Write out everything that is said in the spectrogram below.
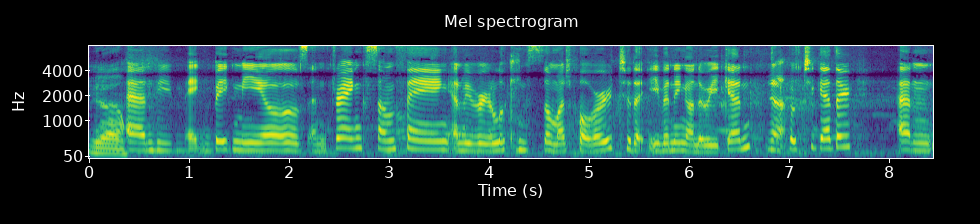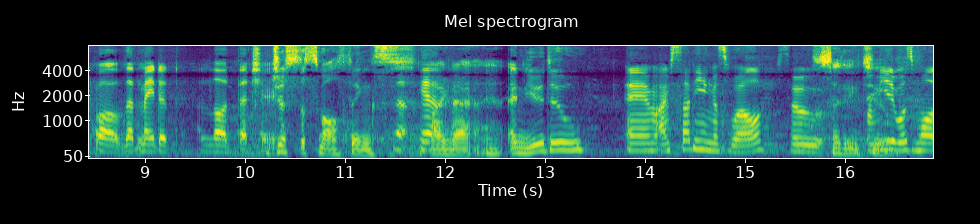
Yeah. And we make big meals and drank something, and we were looking so much forward to the evening on the weekend Yeah. to cook together. And well, that made it a lot better. Just the small things Yeah. like that. Yeah. And you do? um, I'm studying as well so Study for me it was more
